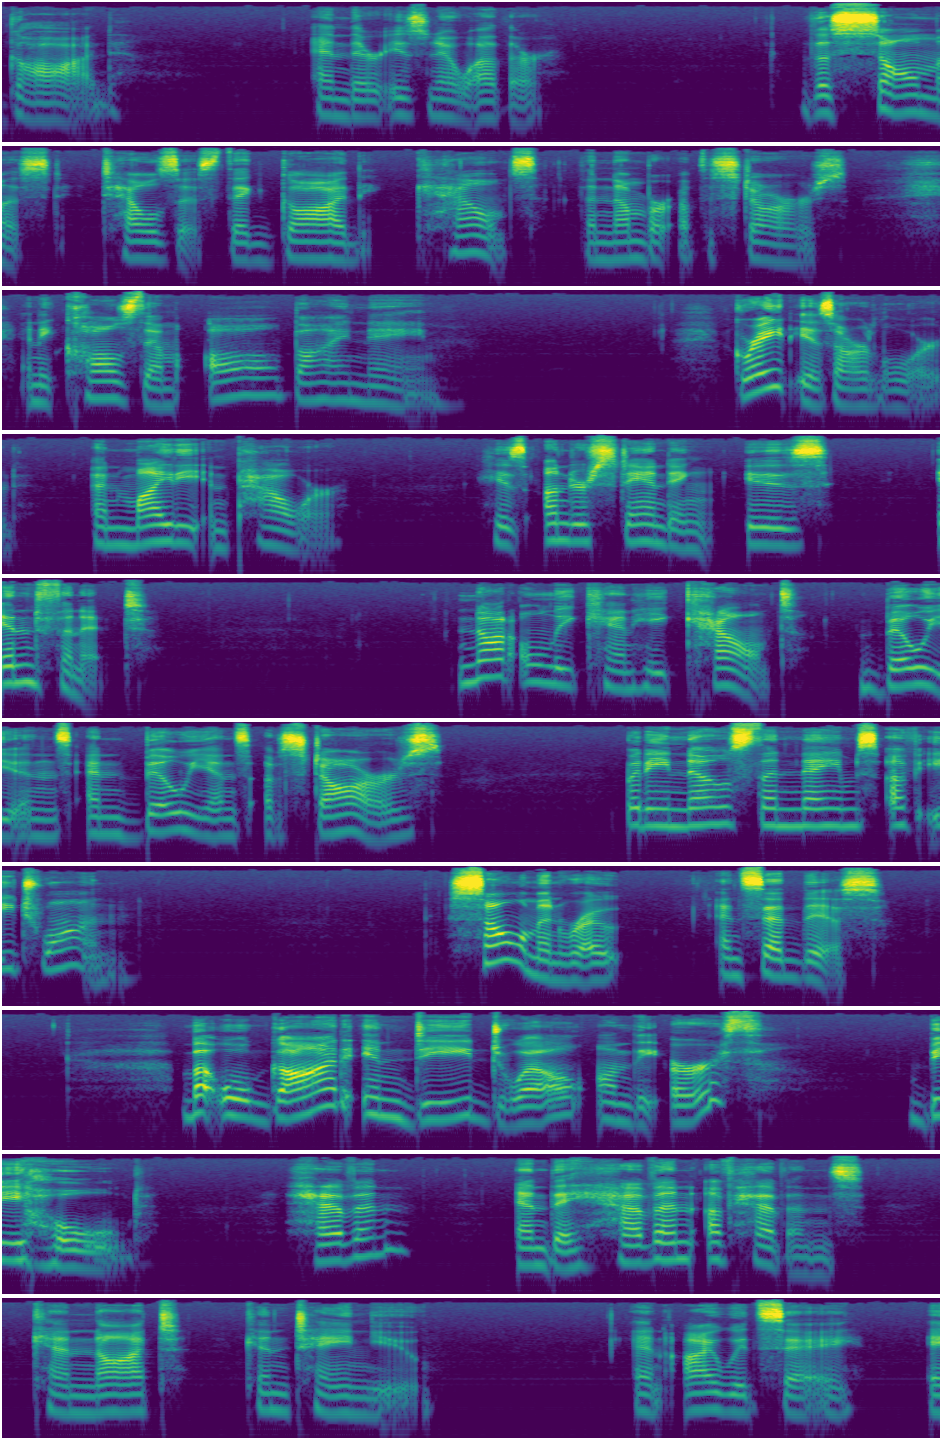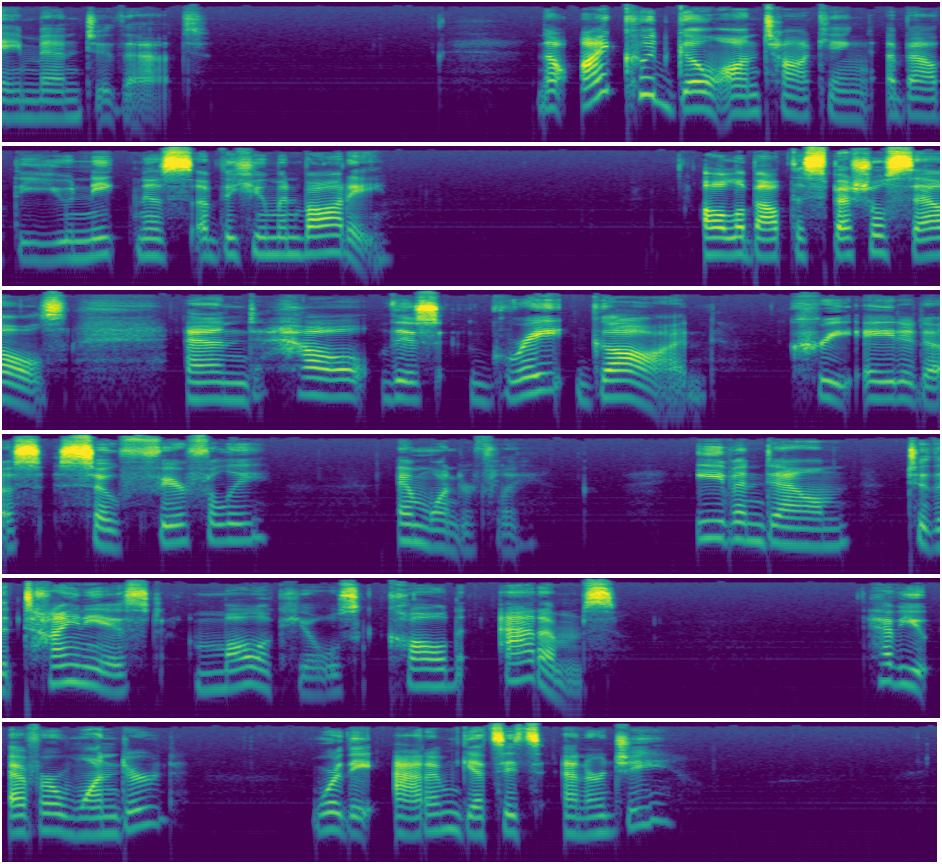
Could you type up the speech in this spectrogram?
God, and there is no other. The psalmist tells us that God counts the number of the stars, and He calls them all by name. Great is our Lord, and mighty in power. His understanding is infinite. Not only can He count billions and billions of stars, but he knows the names of each one. Solomon wrote and said this But will God indeed dwell on the earth? Behold, heaven and the heaven of heavens cannot contain you. And I would say, Amen to that. Now, I could go on talking about the uniqueness of the human body all about the special cells and how this great God created us so fearfully and wonderfully, even down to the tiniest molecules called atoms. Have you ever wondered where the atom gets its energy?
